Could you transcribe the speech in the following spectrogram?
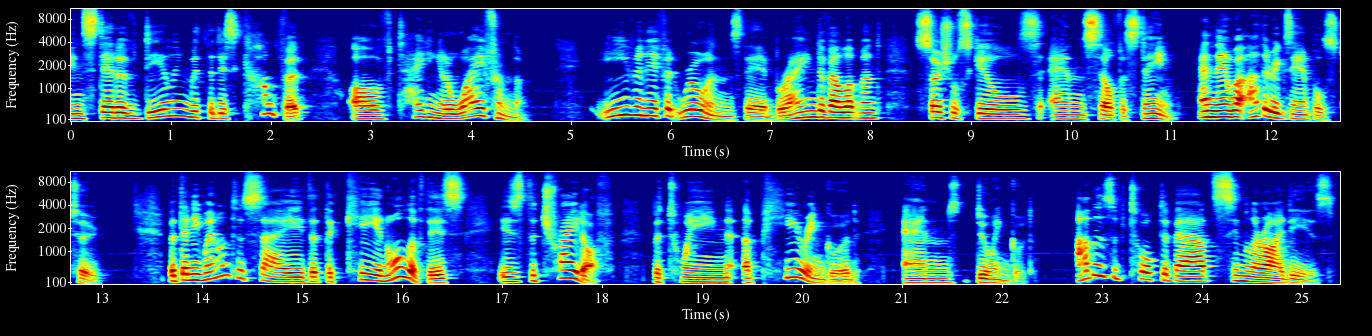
instead of dealing with the discomfort of taking it away from them even if it ruins their brain development, social skills, and self esteem. And there were other examples too. But then he went on to say that the key in all of this is the trade off between appearing good and doing good. Others have talked about similar ideas.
